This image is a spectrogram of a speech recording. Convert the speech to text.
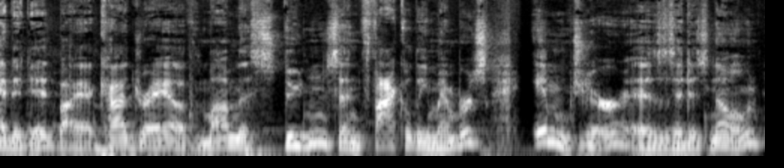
edited by a cadre of Monmouth students and faculty members, MJUR, as it is known,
